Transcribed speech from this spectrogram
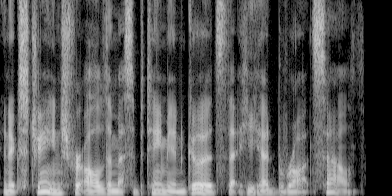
in exchange for all the Mesopotamian goods that he had brought south.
